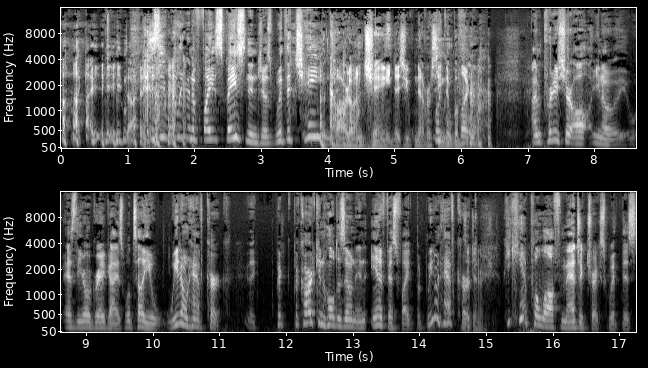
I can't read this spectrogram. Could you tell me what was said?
he does. Is he really going to fight space ninjas with a chain? Picard unchained, as you've never seen him before. Like, I'm pretty sure all you know, as the Earl Grey guys will tell you, we don't have Kirk. Like, Picard can hold his own in, in a fist fight, but we don't have Kirk. He can't pull off magic tricks with this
